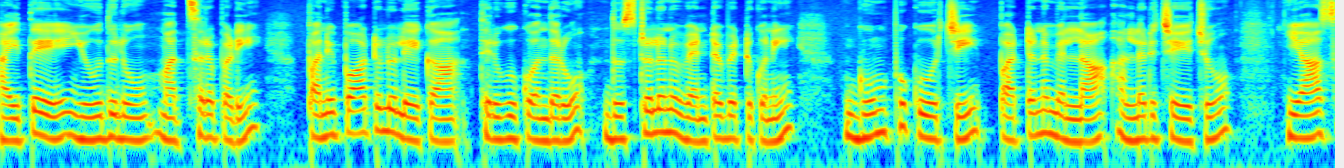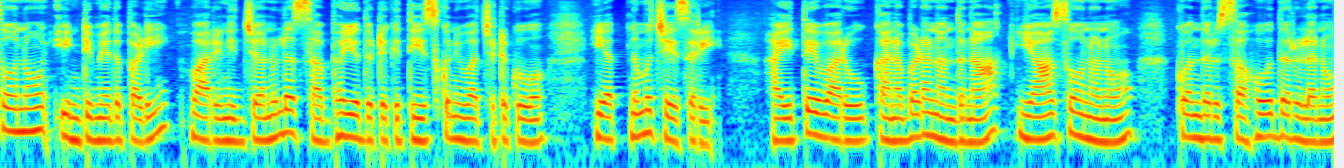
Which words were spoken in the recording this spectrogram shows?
అయితే యూదులు మత్సరపడి పనిపాటులు లేక తిరుగు కొందరు దుష్టులను వెంటబెట్టుకుని గుంపు కూర్చి పట్టణమెల్లా అల్లరి చేయుచు యాసోను ఇంటి మీద పడి వారిని జనుల సభ ఎదుటికి తీసుకుని వచ్చుటకు యత్నము చేసిరి. అయితే వారు కనబడనందున యాసోనును కొందరు సహోదరులను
